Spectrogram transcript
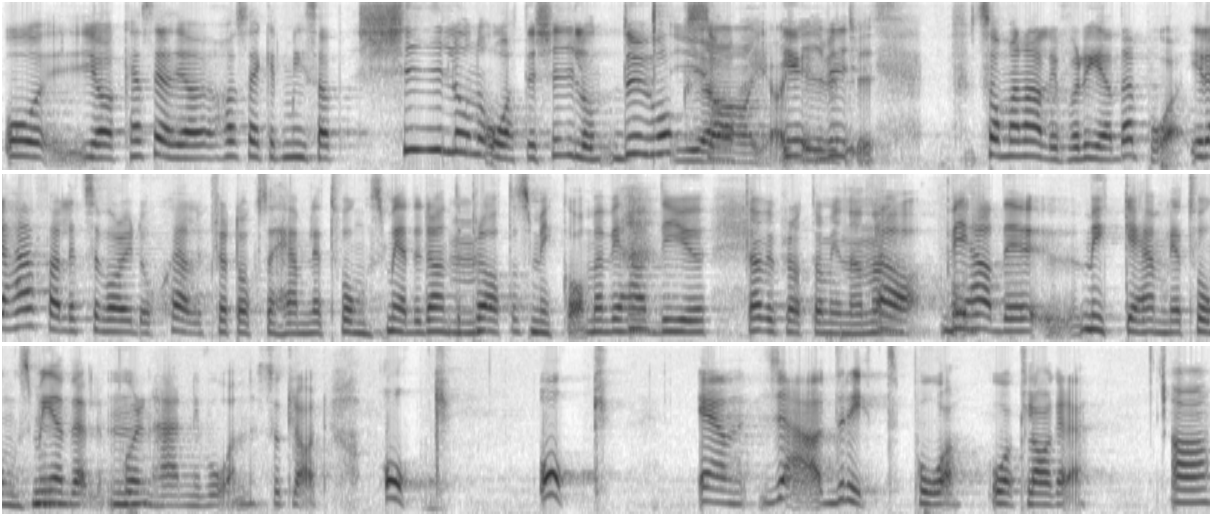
Och jag kan säga att jag har säkert missat kilon och åter kilon. Du också. Ja, ja, givetvis. som man aldrig får reda på. I det här fallet så var det då självklart också hemliga tvångsmedel. Det har jag inte pratat så mycket om. Men vi hade ju Det har vi pratat om i en annan Ja, vi hade mycket hemliga tvångsmedel Mm, på den här nivån såklart. Och, och en jädrigt på åklagare. Ja,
